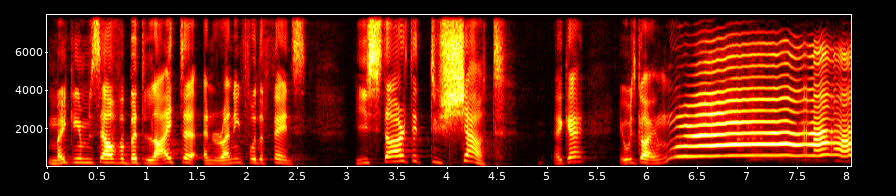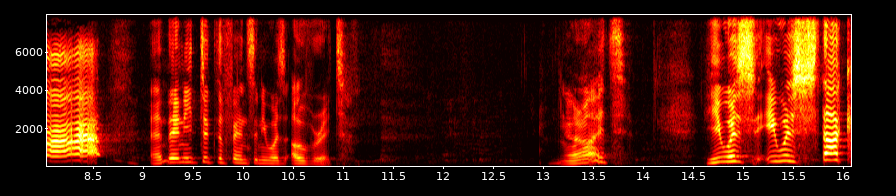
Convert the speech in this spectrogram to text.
making himself a bit lighter and running for the fence, he started to shout. Okay? He was going, and then he took the fence and he was over it. All right? He was, he was stuck.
